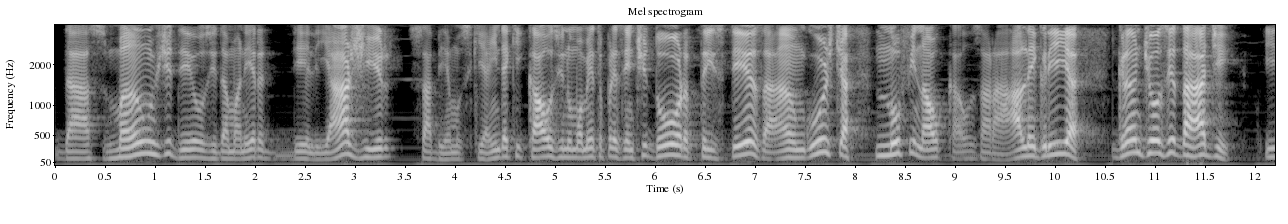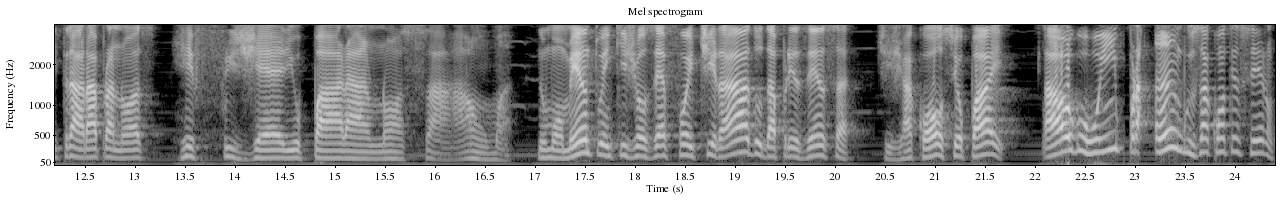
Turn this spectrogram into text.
das mãos de Deus e da maneira dele agir, sabemos que, ainda que cause no momento presente dor, tristeza, angústia, no final causará alegria, grandiosidade e trará para nós refrigério para a nossa alma. No momento em que José foi tirado da presença de Jacó, seu pai. Algo ruim para ambos aconteceram,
